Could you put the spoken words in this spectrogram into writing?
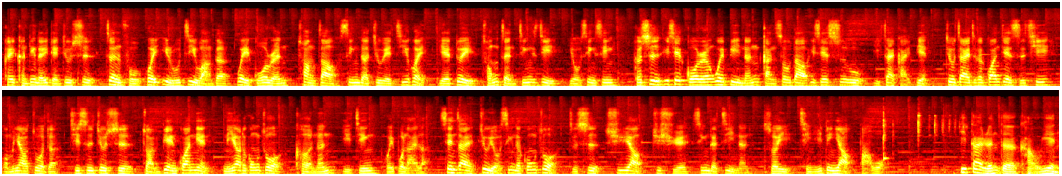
可以肯定的一点就是，政府会一如既往的为国人创造新的就业机会，也对重整经济有信心。可是，一些国人未必能感受到一些事物已在改变。就在这个关键时期，我们要做的其实就是转变观念。你要的工作可能已经回不来了，现在就有新的工作，只是需要去学新的技能。所以，请一定要把握一代人的考验。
